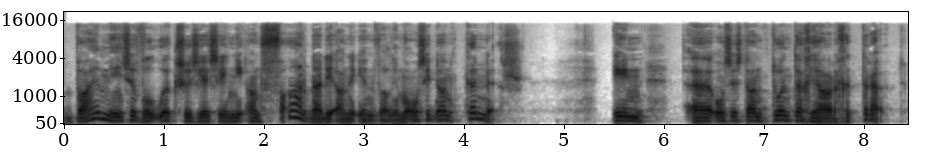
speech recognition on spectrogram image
baie mense wil ook soos jy sê nie aanvaar dat die ander een wil nie, maar ons het dan kinders. En uh, ons is dan 20 jaar getroud.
